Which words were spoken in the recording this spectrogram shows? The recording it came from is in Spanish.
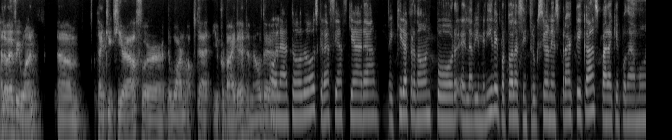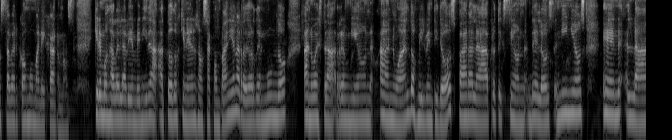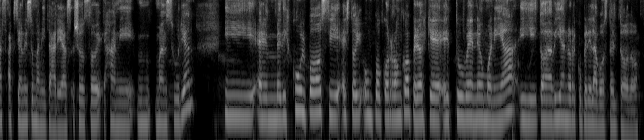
Hello, everyone. Um, thank you, Kira, for the warm-up that you provided and all the... Hola a todos, gracias Kiara, eh, Kira, perdón, por eh, la bienvenida y por todas las instrucciones prácticas para que podamos saber cómo manejarnos. Queremos darle la bienvenida a todos quienes nos acompañan alrededor del mundo a nuestra reunión anual 2022 para la protección de los niños en las acciones humanitarias. Yo soy Hani Mansurian y eh, me disculpo si estoy un poco ronco, pero es que tuve neumonía y todavía no recuperé la voz del todo.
